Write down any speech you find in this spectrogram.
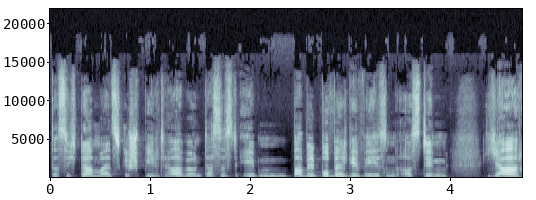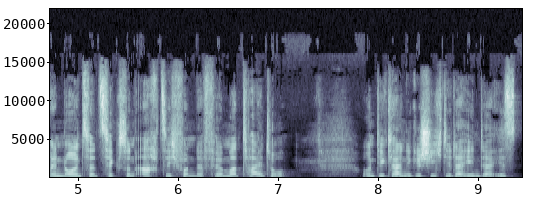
das ich damals gespielt habe. Und das ist eben Bubble Bobble gewesen aus dem Jahre 1986 von der Firma Taito. Und die kleine Geschichte dahinter ist,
